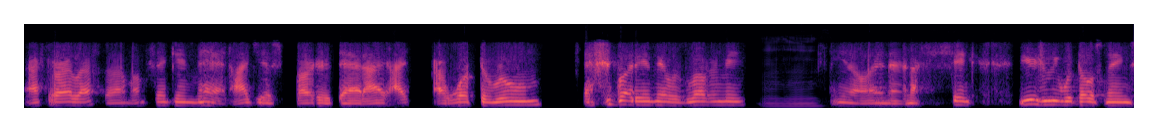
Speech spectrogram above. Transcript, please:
After I left, um, I'm thinking, man, I just started that. I, I I worked the room. Everybody in there was loving me you know, and, and I think usually with those things,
